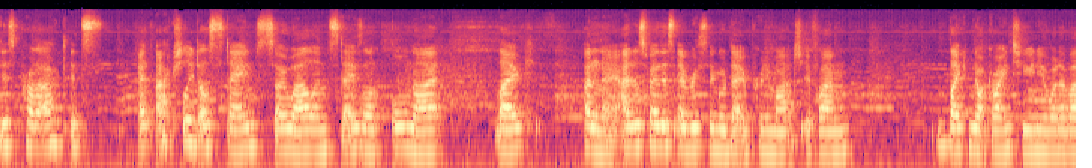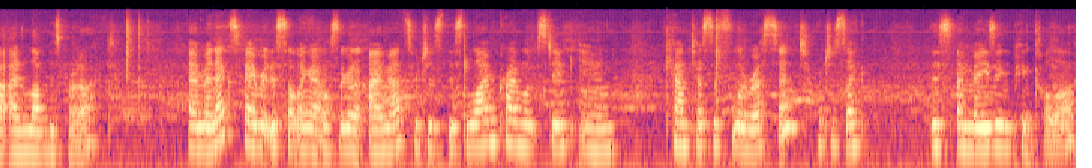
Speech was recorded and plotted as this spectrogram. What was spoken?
this product it's it actually does stain so well and stays on all night. Like, I don't know, I just wear this every single day pretty much if I'm like not going to uni or whatever. I love this product. And my next favourite is something I also got at IMATS, which is this Lime Crime lipstick in Countessa Fluorescent, which is like this amazing pink colour.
